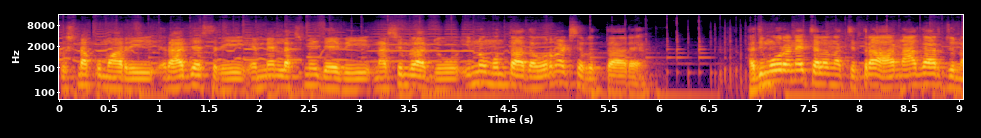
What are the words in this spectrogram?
Krishnakumari, Rajashree, M N Lakshmidevi, Narasimharaju ಇನ್ನೂ ಮುಂತಾದವರು ನಟಿಸಿರುತ್ತಾರೆ. ಹದಿಮೂರನೇ ಚಲನಚಿತ್ರ ನಾಗಾರ್ಜುನ.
